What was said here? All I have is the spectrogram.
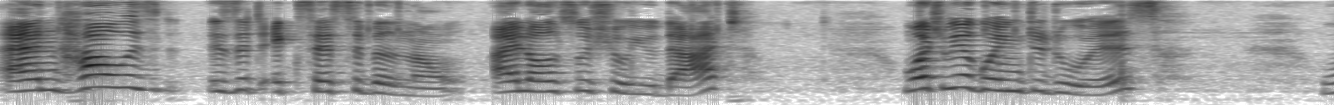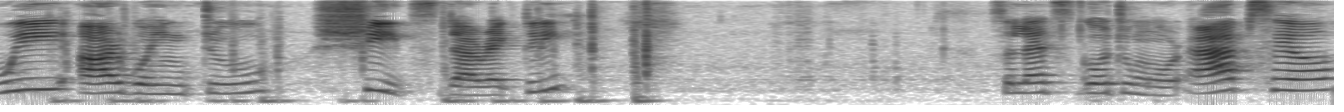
And how is, is it accessible now? I'll also show you that. What we are going to do is we are going to sheets directly. So let's go to more apps here.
